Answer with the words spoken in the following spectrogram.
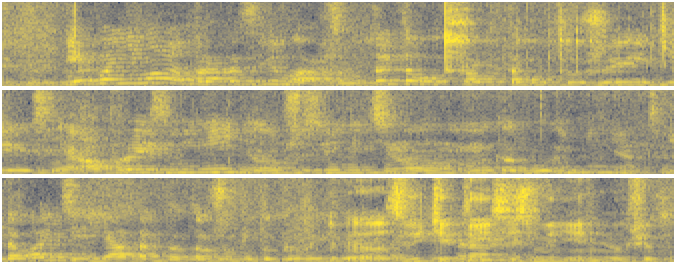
Я понимаю про развиваться, вот это вот как-то вот уже интереснее. А про изменения, ну уже извините, ну мы как бы... Давайте я тогда тоже буду говорить. Так развитие это есть изменения вообще-то.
